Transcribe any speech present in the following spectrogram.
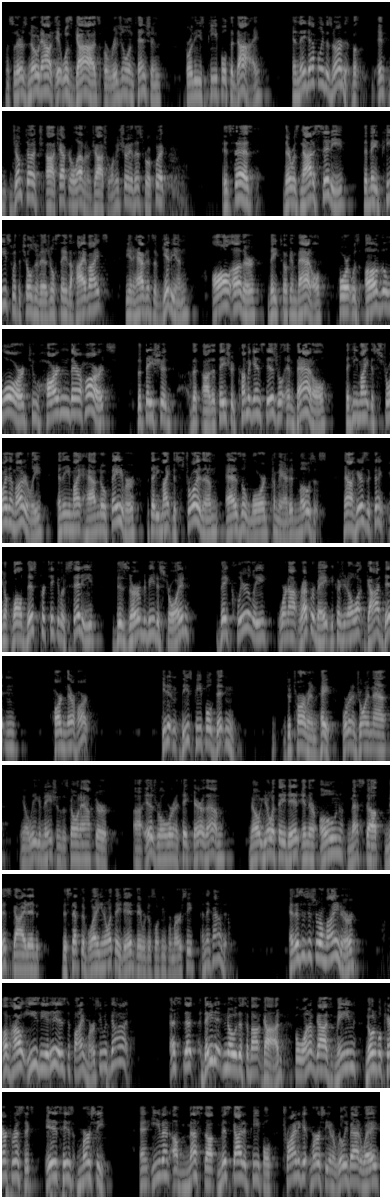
And so there's no doubt it was God's original intention for these people to die, and they definitely deserved it. But jump to uh, chapter 11 of Joshua. Let me show you this real quick. It says, There was not a city that made peace with the children of Israel, save the Hivites, the inhabitants of Gibeon. All other they took in battle, for it was of the Lord to harden their hearts that they should that, uh, that they should come against Israel in battle, that he might destroy them utterly, and that he might have no favor, but that he might destroy them as the Lord commanded Moses. Now, here's the thing. You know, while this particular city deserved to be destroyed, they clearly were not reprobate because you know what? God didn't harden their heart. He didn't, these people didn't determine, hey, we're going to join that, you know, League of Nations that's going after uh, Israel. We're going to take care of them. No, you know what they did? In their own messed up, misguided, deceptive way, you know what they did? They were just looking for mercy, and they found it. And this is just a reminder of how easy it is to find mercy with God. That's, that, they didn't know this about God, but one of God's main notable characteristics is His mercy. And even a messed up, misguided people trying to get mercy in a really bad way,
